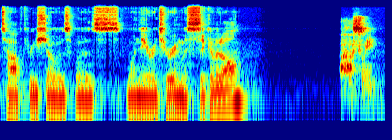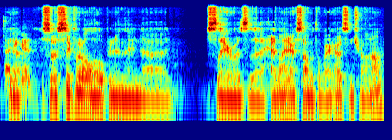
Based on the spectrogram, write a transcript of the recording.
top three shows was when they were touring with Sick of It All. Oh, sweet. That'd be good. So Sick of It All opened, and then uh, Slayer was the headliner. I saw him at the Warehouse in Toronto.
